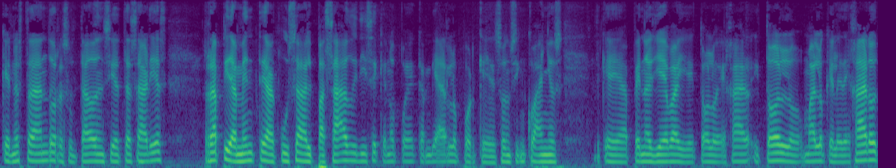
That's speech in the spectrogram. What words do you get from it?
que no está dando resultado en ciertas áreas rápidamente acusa al pasado y dice que no puede cambiarlo porque son cinco años que apenas lleva y todo lo dejar y todo lo malo que le dejaron.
